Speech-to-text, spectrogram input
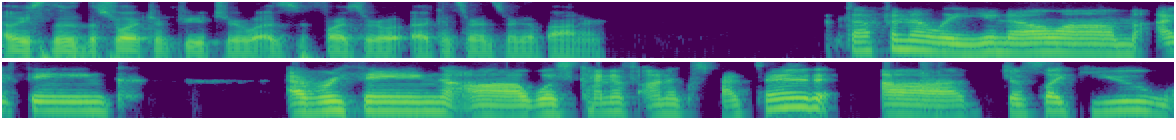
at least the, the short term future as far as uh, concerns Ring of Honor? Definitely, you know, um, I think everything uh, was kind of unexpected uh, just like you,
